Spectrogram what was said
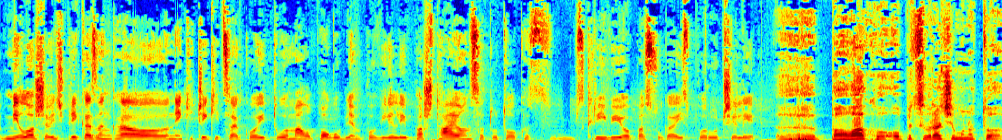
Milošević prikazan kao neki čikica koji tu malo pogubljen po vili, pa šta je on sad tu toliko skrivio pa su ga isporučili? E, pa ovako, opet se vraćamo na to. E,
